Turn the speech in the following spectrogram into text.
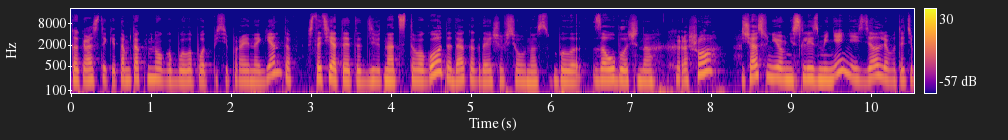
как раз-таки там так много было подписей про инагентов. Статья-то это 19 года, да, когда еще все у нас было заоблачно хорошо. Сейчас в нее внесли изменения и сделали вот эти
